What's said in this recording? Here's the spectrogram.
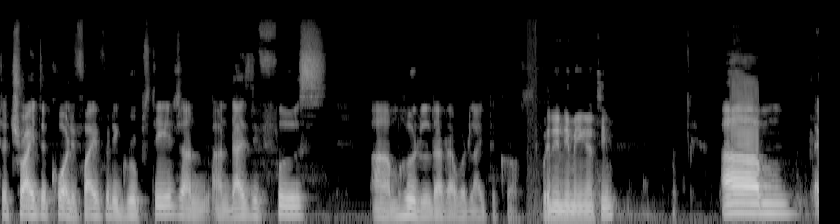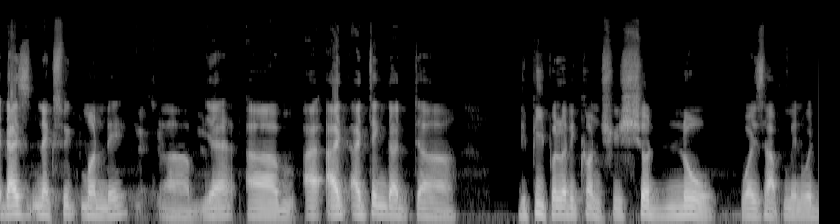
to try to qualify for the group stage, and, and that's the first um, hurdle that I would like to cross. When you naming your team? Um, that's next week, Monday. Um, yeah. Um, I, I, I think that uh, the people of the country should know what is happening with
